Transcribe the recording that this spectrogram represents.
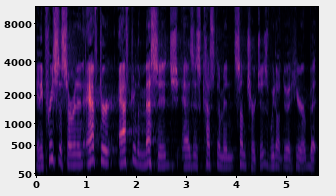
and he preached a sermon, and after, after the message, as is custom in some churches, we don't do it here, but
